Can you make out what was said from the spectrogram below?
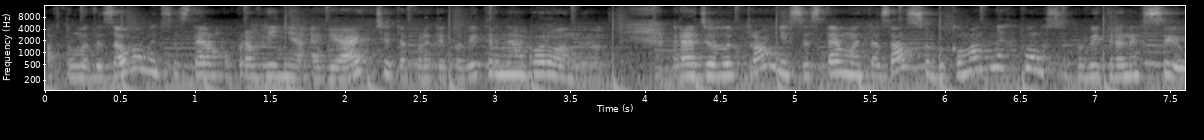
автоматизованих систем управління авіацією та протиповітряною обороною, радіоелектронні системи та засоби командних пунктів повітряних сил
